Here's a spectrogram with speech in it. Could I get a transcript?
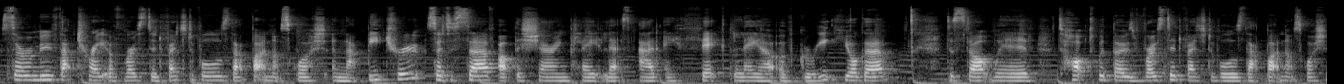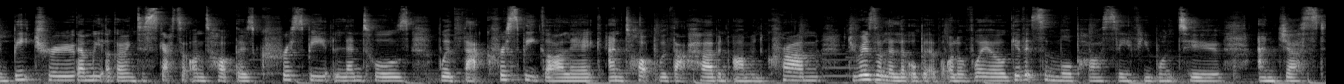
So remove that tray of roasted vegetables, that butternut squash and that beetroot. So to serve up the sharing plate, let's add a thick layer of Greek yogurt to start with, topped with those roasted vegetables, that butternut squash and beetroot. Then we are going to scatter on top those crispy lentils with that crispy garlic and top with that herb and almond crumb. Drizzle a little bit of olive oil, give it some more parsley if you want to, and just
